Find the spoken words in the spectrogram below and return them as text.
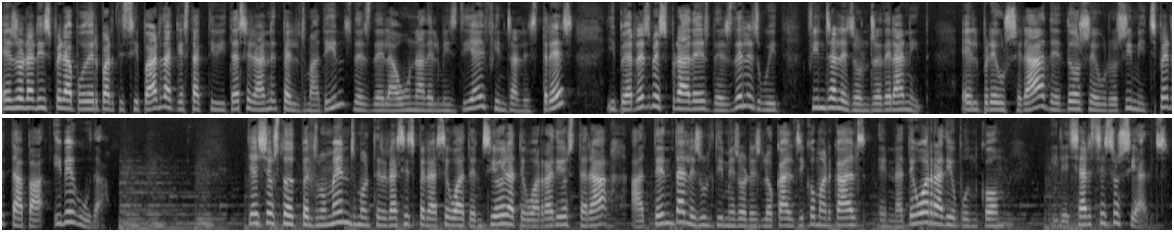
Els horaris per a poder participar d'aquesta activitat seran pels matins, des de la 1 del migdia i fins a les 3, i per les vesprades, des de les 8 fins a les 11 de la nit. El preu serà de 2 euros i mig per tapa i beguda. I això és tot pels moments. Moltes gràcies per la seva atenció i la teua ràdio estarà atenta a les últimes hores locals i comarcals en lateuaradio.com i les xarxes socials.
